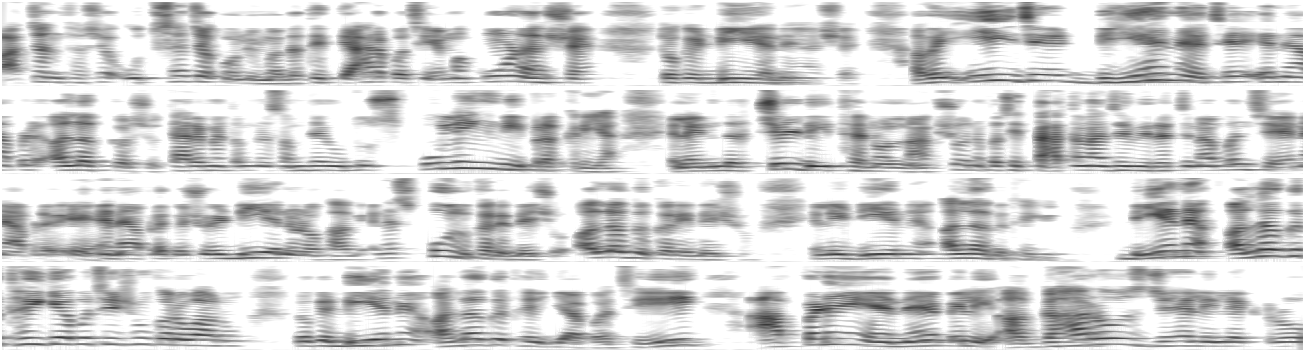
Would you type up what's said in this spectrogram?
પાચન થશે ઉત્સેચકોની મદદથી. ત્યાર પછી એમાં કોણ હશે? તો કે ડીએનએ હશે. હવે એ જે ડીએનએ છે એને આપણે અલગ કરશું. ત્યારે મેં તમને સમજાવ્યું હતું સ્પુલિંગની પ્રક્રિયા. એટલે એની અંદર ચિલ્ડ ઇથેનોલ નાખશું અને પછી તાતણા જેવી રચના બનશે. એને આપણે એને આપણે કહીશું એ ડીએનએનો ભાગ એને સ્પૂલ કરી દઈશું, અલગ કરી દઈશું. એટલે ડીએનએ અલગ થઈ ગયું. ડીએનએ અલગ થઈ ગયા પછી શું કરવાનું? તો કે ડીએનએ અલગ થઈ ગયા પછી આપણે એને પેલી અગારોસ જેલ ઇલેક્ટ્રો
